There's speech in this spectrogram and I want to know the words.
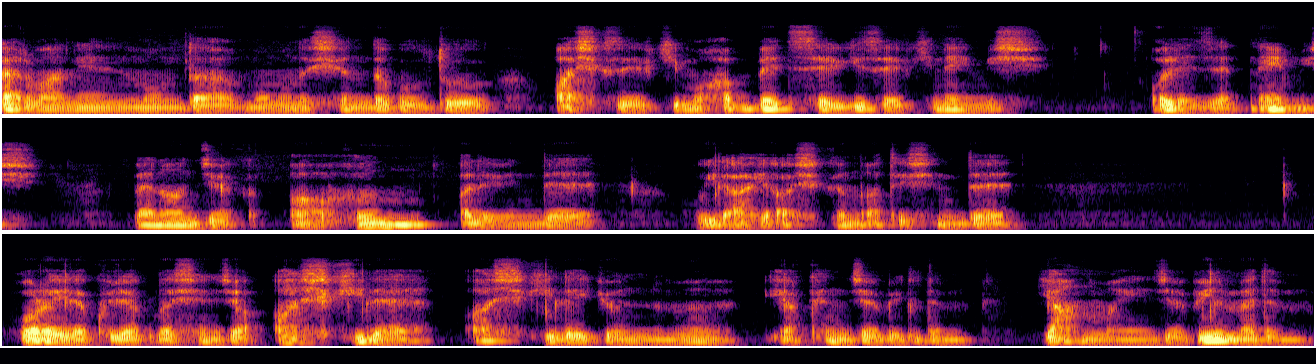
Pervanenin mumda, mumun ışığında bulduğu aşk zevki, muhabbet, sevgi zevki neymiş? O lezzet neymiş? Ben ancak ahın alevinde, o ilahi aşkın ateşinde orayla kucaklaşınca aşk ile, aşk ile gönlümü yakınca bildim, yanmayınca bilmedim.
